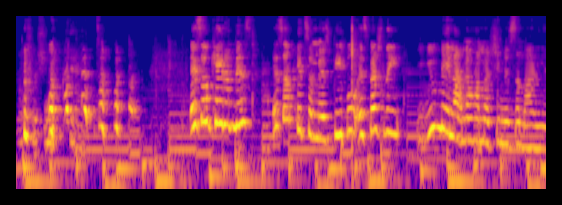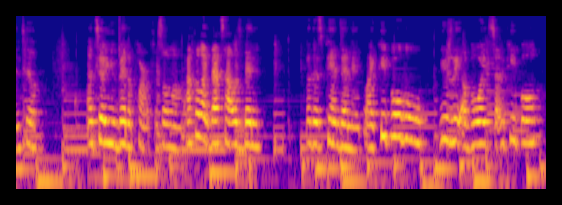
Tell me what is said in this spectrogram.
Don't push it." it's okay to miss. It's okay to miss people, especially you may not know how much you miss somebody until until you've been apart for so long. I feel like that's how it's been for this pandemic. Like people who usually avoid certain people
